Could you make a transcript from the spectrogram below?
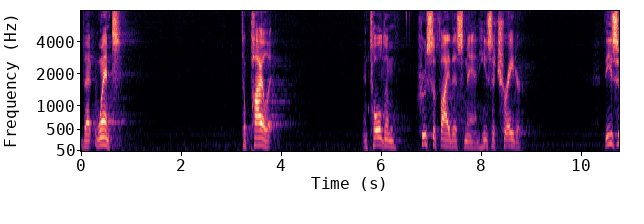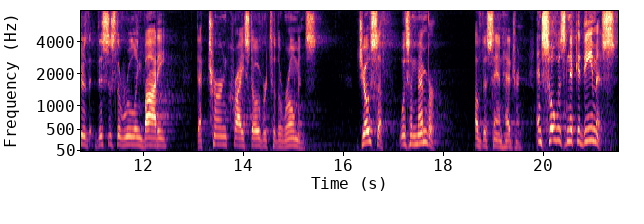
that went to Pilate and told him, Crucify this man. He's a traitor. These are the, this is the ruling body that turned Christ over to the Romans. Joseph was a member of the Sanhedrin, and so was Nicodemus.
